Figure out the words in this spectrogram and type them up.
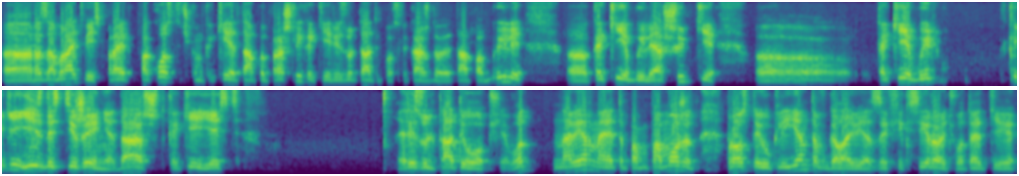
э, разобрать весь проект по косточкам, какие этапы прошли, какие результаты после каждого этапа были, э, какие были ошибки, э, какие были какие есть достижения, да, какие есть результаты общие. Вот, наверное, это поможет просто и у клиентов в голове зафиксировать вот эти э,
